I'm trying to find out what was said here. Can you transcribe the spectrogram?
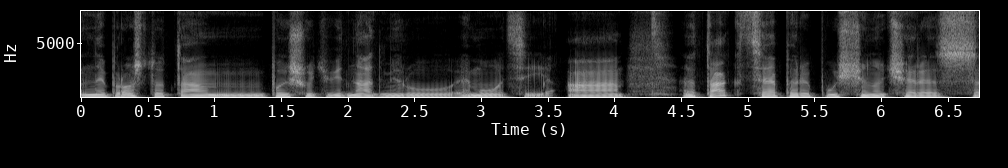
не просто там пишуть від надміру емоцій, а так це перепущено через.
